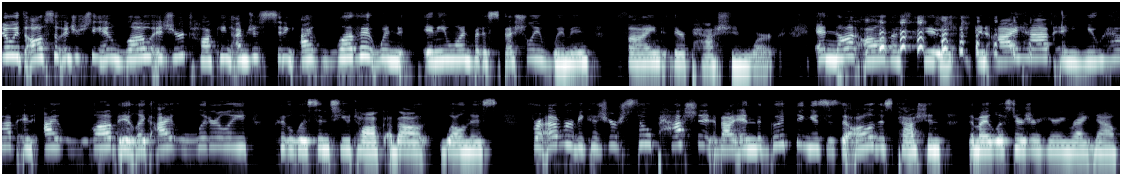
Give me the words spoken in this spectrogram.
No, it's also interesting. And Lo, as you're talking, I'm just sitting. I love it when anyone, but especially women, find their passion work. And not all of us do. and I have, and you have, and I love it. Like I literally could listen to you talk about wellness forever because you're so passionate about it. And the good thing is, is that all of this passion that my listeners are hearing right now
